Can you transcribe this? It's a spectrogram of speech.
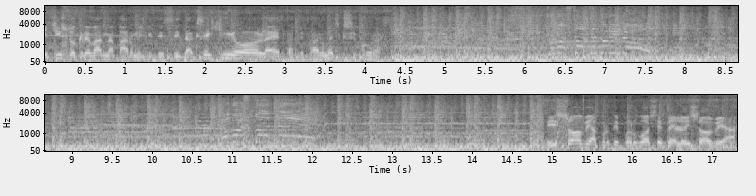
Εκεί στο κρεβάτι να πάρουμε και τη σύνταξη. Εκεί όλα έτσι να πεθάνουμε έτσι ξεκούραστα. Η Σόβια πρωθυπουργός θέλω, η Σόβια.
